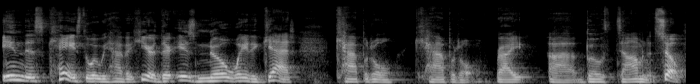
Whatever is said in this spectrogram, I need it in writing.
in this case, the way we have it here, there is no way to get capital, capital, right? Uh, both dominant. So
